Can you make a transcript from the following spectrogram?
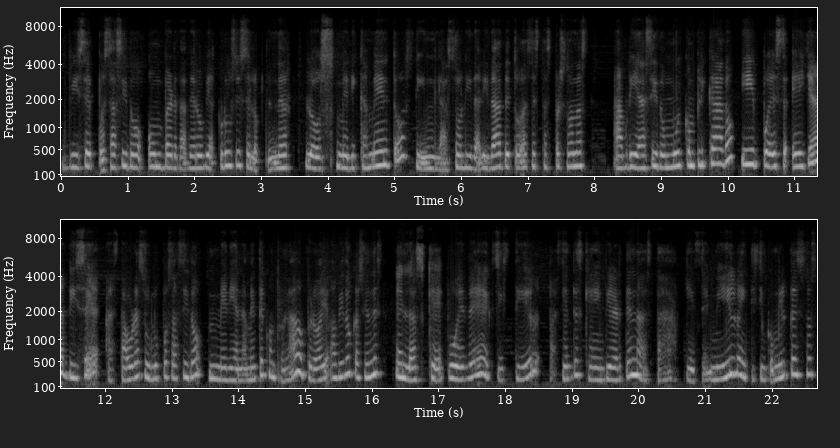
dice pues ha sido un verdadero viacrucis el obtener los medicamentos sin la solidaridad de todas estas personas habría sido muy complicado. Y pues ella dice hasta ahora su lupus ha sido medianamente controlado pero ha habido ocasiones en las que puede existir pacientes que invierten hasta 15 mil 25 mil pesos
